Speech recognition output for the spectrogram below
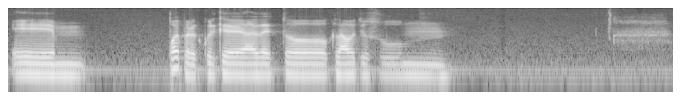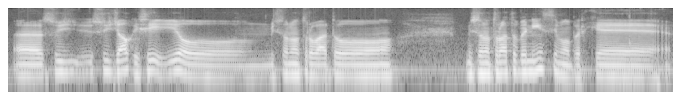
E mm, poi per quel che ha detto Claudio su, mm, eh, sui, sui giochi, sì, io mi sono trovato mi sono trovato benissimo perché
